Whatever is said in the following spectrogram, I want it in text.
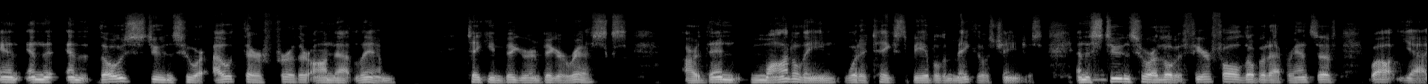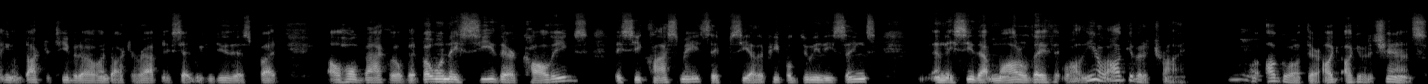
And, and, the, and those students who are out there further on that limb, taking bigger and bigger risks, are then modeling what it takes to be able to make those changes. And the mm-hmm. students who are a little bit fearful, a little bit apprehensive, well, yeah, you know, Dr. Thibodeaux and Dr. Harapnuik said we can do this, but I'll hold back a little bit. But when they see their colleagues, they see classmates, they see other people doing these things, and they see that model, they think, well, you know, I'll give it a try. I'll, I'll, go out there. I'll, I'll give it a chance.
